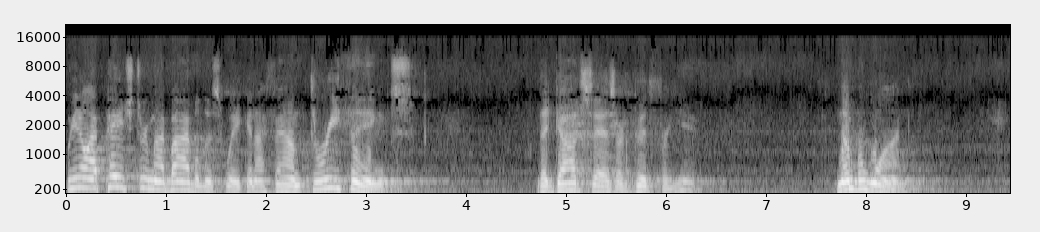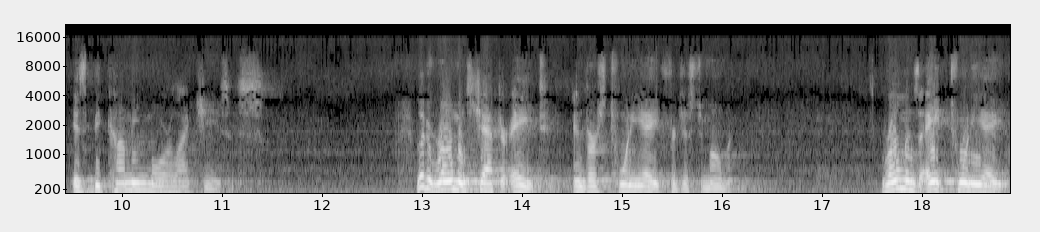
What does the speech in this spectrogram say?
Well, you know, I paged through my Bible this week and I found three things that God says are good for you. Number one is becoming more like Jesus. Look at Romans chapter 8 and verse 28 for just a moment. Romans 8 28.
